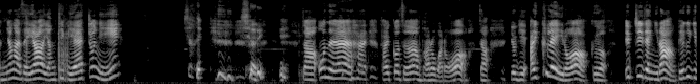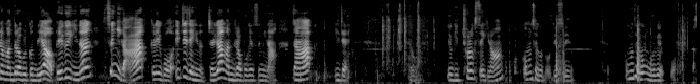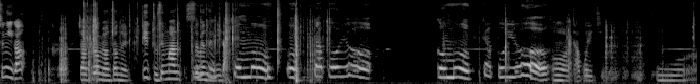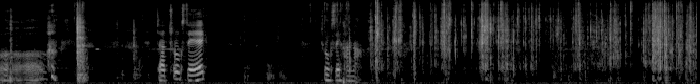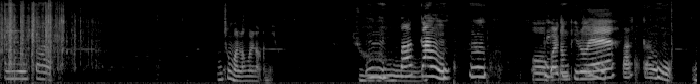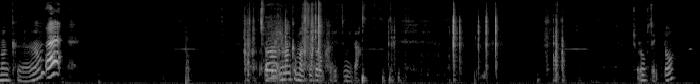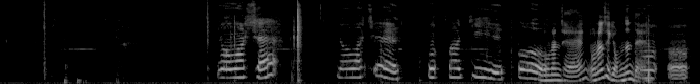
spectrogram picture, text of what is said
안녕하세요. 양TV의 쭈니. 자, 오늘 할, 할 것은 바로바로, 자, 여기 아이클레이로 그 입지쟁이랑 배극이를 만들어 볼 건데요. 배극이는 승희가, 그리고 입지쟁이는 제가 만들어 보겠습니다. 자, 이제, 여기 초록색이랑 검은색은 어디 있어요? 검은색은 모르겠고, 승희가, 자, 그러면 저는 이 두 색만 쓰면 됩니다. 고모, 어, 다 보여. 고모, 다 보여. 어, 다 보이지. 우와. 자, 초록색. 초록색 하나. 이 오빠. 엄청 말랑말랑하네요. 쭉. 응, 빨강. 응, 어, 빨강 필요해. 빨강. 이만큼. 에? 저도 이만큼만 쓰도록 하겠습니다. 초록색도. 노란색. 노란색. 어, 바지. 어. 노란색. 노란색이 없는데. 어, 어.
